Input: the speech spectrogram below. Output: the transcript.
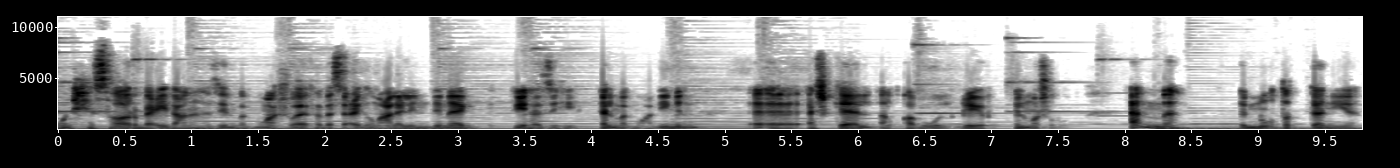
وانحسار بعيد عن هذه المجموعة شوية فبساعدهم على الاندماج في هذه المجموعة. دي من أشكال القبول غير المشروط. أما النقطة الثانية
